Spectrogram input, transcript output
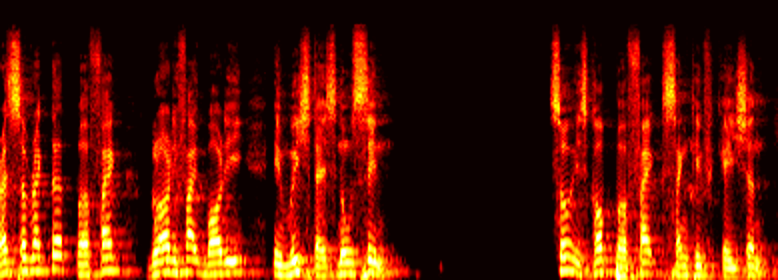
Resurrected, perfect, glorified body in which there is no sin. So it's called perfect sanctification.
